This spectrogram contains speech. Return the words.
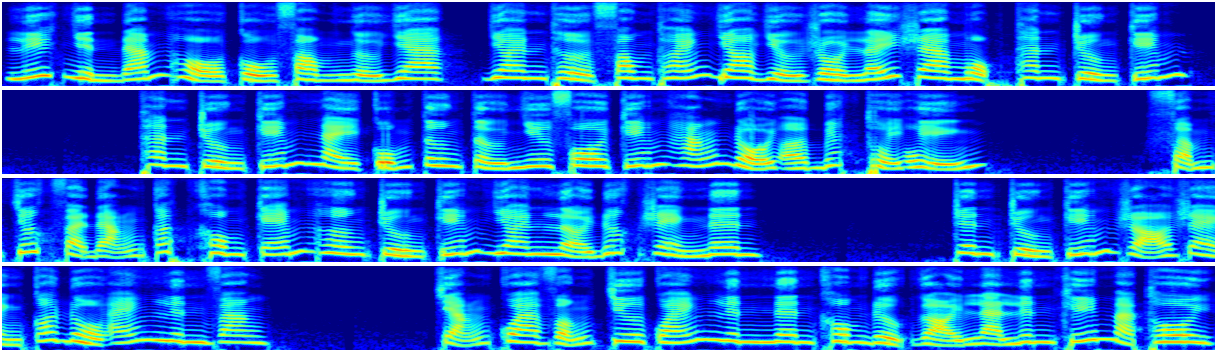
Liếc nhìn đám hộ cụ phòng ngự gia, Doanh Thừa Phong thoáng do dự rồi lấy ra một thanh trường kiếm. Thanh trường kiếm này cũng tương tự như phôi kiếm hắn đổi ở Bích Thủy Uyển. Phẩm chất và đẳng cấp không kém hơn trường kiếm do anh Lợi Đức rèn nên. Trên trường kiếm rõ ràng có đồ án linh văn. Chẳng qua vẫn chưa quán linh nên không được gọi là linh khí mà thôi.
